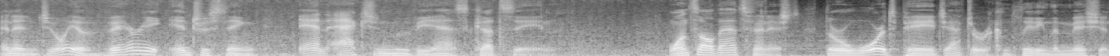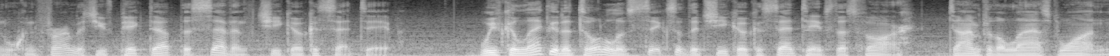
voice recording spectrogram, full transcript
and enjoy a very interesting and action movie-esque cutscene. Once all that's finished, the rewards page after completing the mission will confirm that you've picked up the 7th Chico cassette tape. We've collected a total of 6 of the Chico cassette tapes thus far. Time for the last one.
